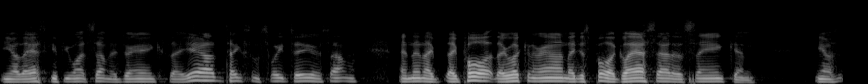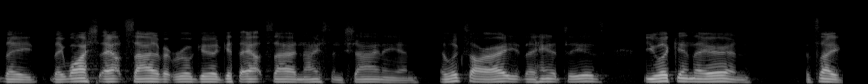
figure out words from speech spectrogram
you know, they ask you if you want something to drink. Say, yeah, I'll take some sweet tea or something. And then they, they pull it, they're looking around, they just pull a glass out of the sink and you know, they they wash the outside of it real good, get the outside nice and shiny, and it looks all right. They hand it to you. It's, you look in there, and it's like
